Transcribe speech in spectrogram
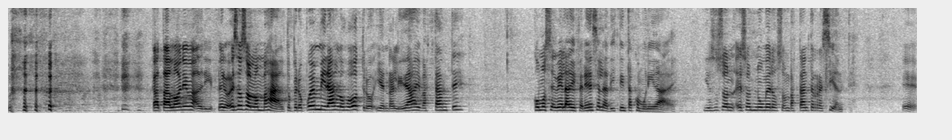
Cataluña y Madrid. Pero esos son los más altos. Pero pueden mirar los otros y en realidad hay bastante cómo se ve la diferencia en las distintas comunidades. Y esos, son, esos números son bastante recientes. Eh,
